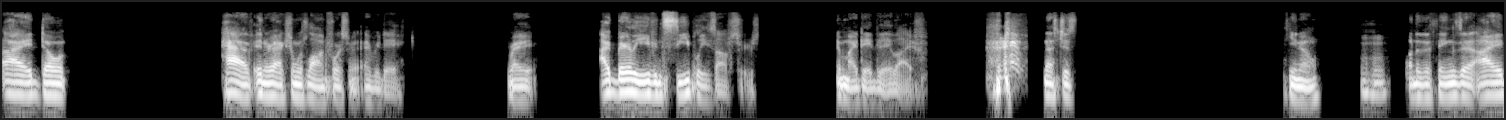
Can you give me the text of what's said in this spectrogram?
I don't have interaction with law enforcement every day. Right? I barely even see police officers in my day-to-day life. That's just you know, Mhm. one of the things that I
